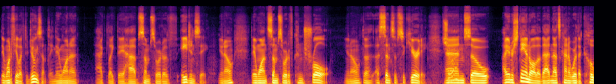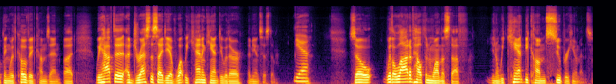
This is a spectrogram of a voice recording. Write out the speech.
they want to feel like they're doing something they want to act like they have some sort of agency you know they want some sort of control you know the, a sense of security and so i understand all of that and that's kind of where the coping with covid comes in but we have to address this idea of what we can and can't do with our immune system Yeah. so, with a lot of health and wellness stuff, you know, we can't become superhumans,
